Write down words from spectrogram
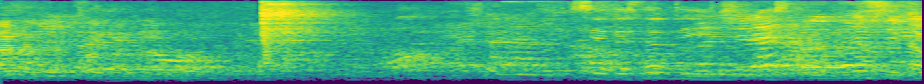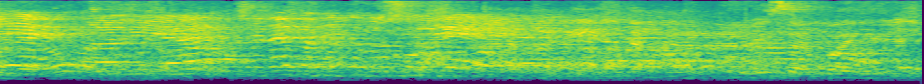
Campana conservativo. Siete stati stravolti da Questa qua invece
